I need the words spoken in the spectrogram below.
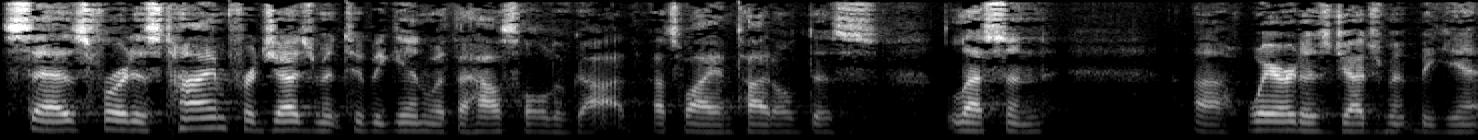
says, for it is time for judgment to begin with the household of God. That's why I entitled this lesson, uh, where does judgment begin?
